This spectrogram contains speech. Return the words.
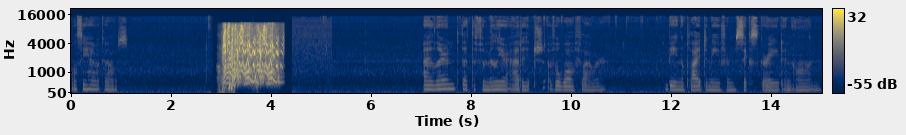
We'll see how it goes. I learned that the familiar adage of a wallflower, being applied to me from sixth grade and on,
